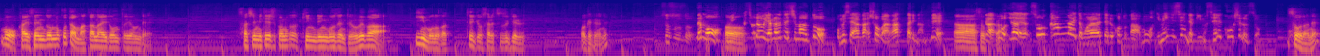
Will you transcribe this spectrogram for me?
もう海鮮丼のことはまかない丼と呼んで、刺身定食のことは金輪御前と呼べば、いいものが提供され続けるわけだよね。そうそうそう。でもそれをやられてしまうと、お店上が商売上がったりなんで、ああ、そっか。いやいや、そう考えてもらえてることが、もうイメージ戦略、今成功してるんですよ。そうだね。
